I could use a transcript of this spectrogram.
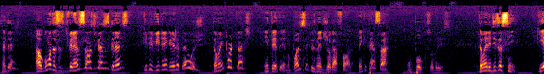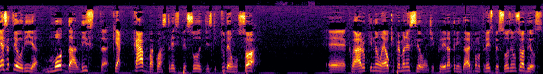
Você entende? Algumas dessas diferenças são as diferenças grandes que dividem a igreja até hoje. Então é importante entender. Não pode simplesmente jogar fora. Tem que pensar um pouco sobre isso. Então ele diz assim: que essa teoria modalista, que acaba com as três pessoas, diz que tudo é um só, É claro que não é o que permaneceu. A gente crê na Trindade como três pessoas e um só Deus.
